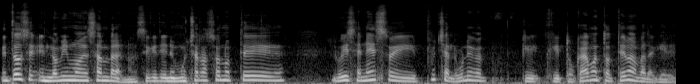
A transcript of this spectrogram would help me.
Entonces, es lo mismo de Zambrano. Así que tiene mucha razón usted, Luis, en eso. Y pucha, lo único que, que tocamos estos temas para que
